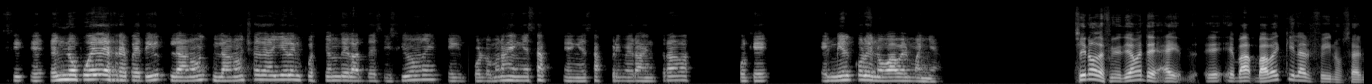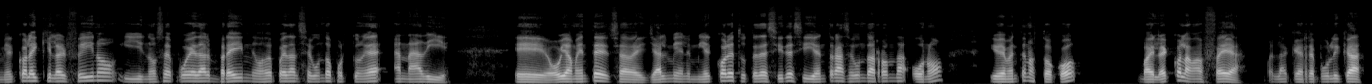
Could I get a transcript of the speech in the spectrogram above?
Sí, eh, él no puede repetir la, no- la noche de ayer en cuestión de las decisiones, y por lo menos en esas, en esas primeras entradas, porque el miércoles no va a haber mañana. Sí, no, definitivamente eh, eh, va, a haber hilar fino. O sea, el miércoles hay fino y no se puede dar break, no se puede dar segunda oportunidad a nadie. Eh, obviamente, ¿sabes? Ya el, mi- el miércoles tú te decides si entras a segunda ronda o no. Y obviamente nos tocó bailar con la más fea, ¿verdad? Que es República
